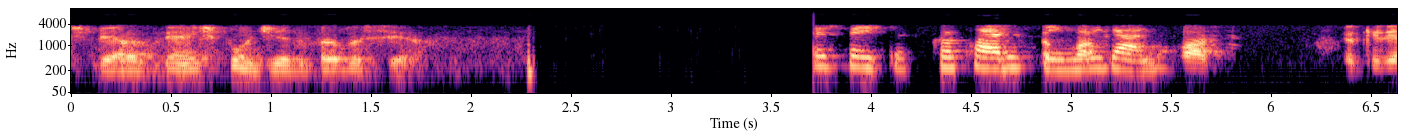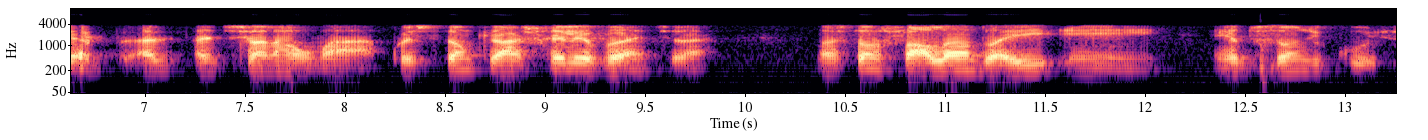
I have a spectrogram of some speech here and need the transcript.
Espero que tenha respondido para você. Perfeito, ficou claro sim, obrigada. Eu queria adicionar uma questão que eu acho relevante, né? Nós estamos falando aí em redução de custos.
